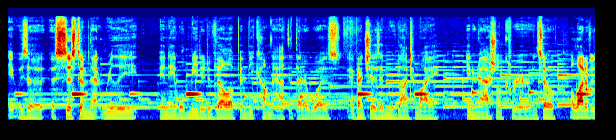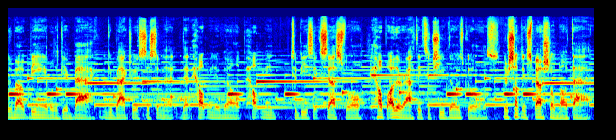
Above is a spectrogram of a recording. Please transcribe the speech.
it was a, a system that really enabled me to develop and become the athlete that I was eventually as I moved on to my international career. And so a lot of it was about being able to give back, give back to a system that, that helped me develop, helped me to be successful, help other athletes achieve those goals. There's something special about that.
